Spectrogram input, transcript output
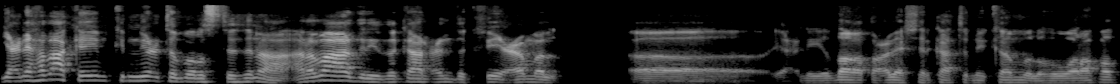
يعني هذاك يمكن يعتبر استثناء. أنا ما أدري إذا كان عندك في عمل آه يعني ضغطوا عليه الشركات إنه يكمل وهو رفض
